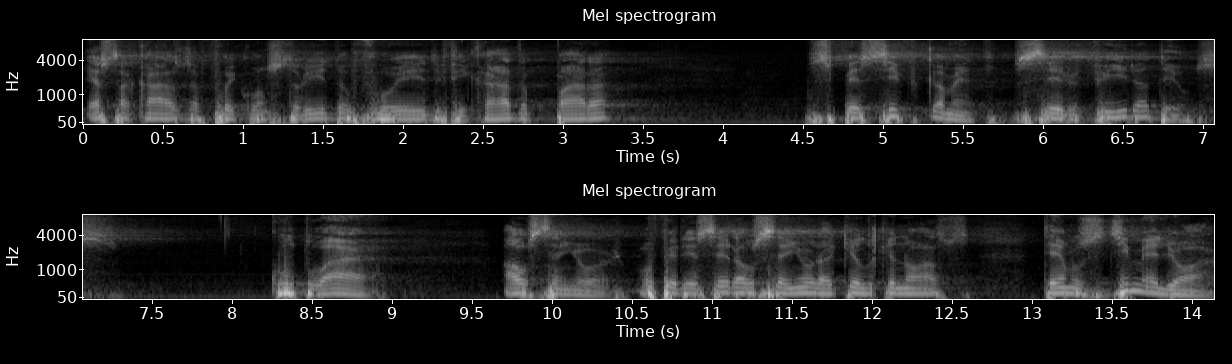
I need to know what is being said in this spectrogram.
essa casa foi construída, foi edificada para especificamente servir a Deus, cultuar ao Senhor, oferecer ao Senhor aquilo que nós temos de melhor.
